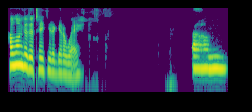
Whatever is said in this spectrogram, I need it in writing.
how long did it take you to get away? Um,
